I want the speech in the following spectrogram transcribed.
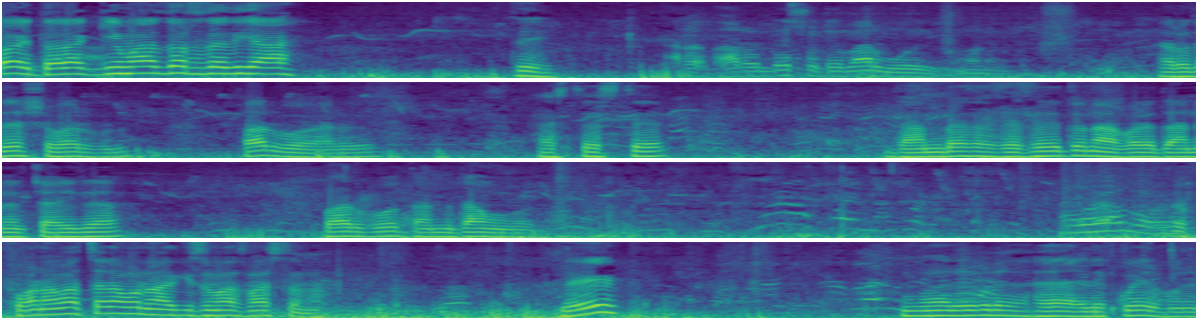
ওই তোরা কি মাছ ধরছিস এদিকে আয়। দে। আরও আরও দেড়শোটা ওই মনে হয়। আরও দেড়শো পারব না? পারব আরও। আস্তে আস্তে ধান বেচা শেষ হয়ে তো না পরে ধানের চাহিদা পারব ধানের দামও বাড়বো। ফোন আমার ছাড়া মনে হয় আর কিছু মাছ মারতো না। তোমার এবারে হ্যাঁ এটা কয়ের ফোনে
